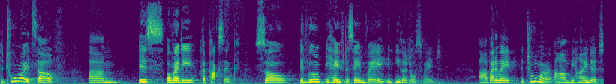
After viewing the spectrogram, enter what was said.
the tumor itself um, is already hypoxic, so it will behave the same way in either dose rate. Uh, by the way, the tumor um, behind it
